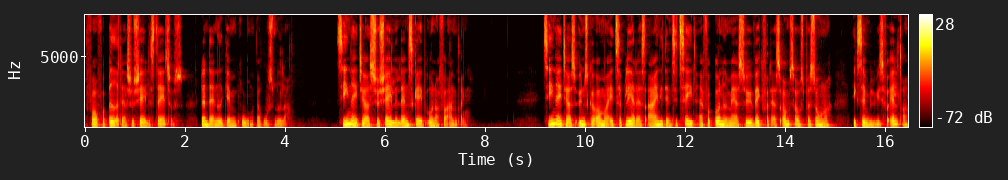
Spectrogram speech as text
for at forbedre deres sociale status, blandt andet gennem brug af rusmidler. Teenagers sociale landskab under forandring. Teenagers ønske om at etablere deres egen identitet er forbundet med at søge væk fra deres omsorgspersoner, eksempelvis forældre,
